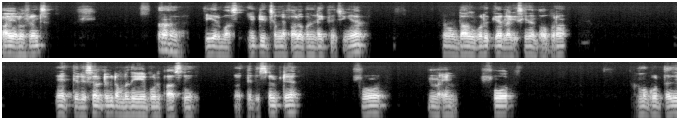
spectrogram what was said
Hi hello friends dear boss YouTube சேனலை ஃபாலோ பண்ணி லைக் பண்ணிச்சிங்க நம்ம பார்க்க போகிறது கேரளா கிசி தான் பார்க்க போகிறோம் நேற்று ரிசல்ட்டுக்கு நம்மளது ஏ போர்டு பாஸு நேற்று ரிசல்ட்டு ஃபோர் நைன் ஃபோர் நம்ம கொடுத்தது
